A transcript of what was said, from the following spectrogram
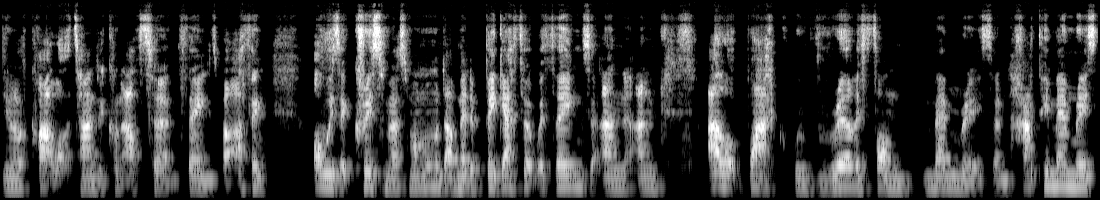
know, quite a lot of times we couldn't have certain things. But I think always at Christmas, my mum and dad made a big effort with things, and and I look back with really fond memories and happy memories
